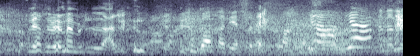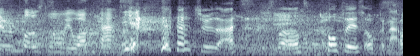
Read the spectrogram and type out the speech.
yeah. We have to remember to do that. we forgot that yesterday. Yeah. Yeah. And then they were closed when we walked past. Yeah, true that. Well, hopefully it's open now.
